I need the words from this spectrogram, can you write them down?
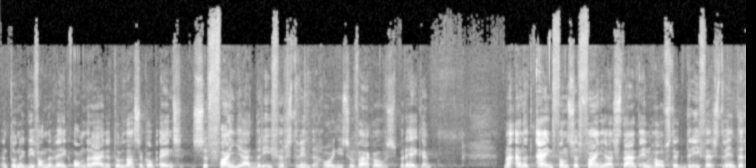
En toen ik die van de week omdraaide, toen las ik opeens Sefania 3 vers 20. Hoor je niet zo vaak over spreken. Maar aan het eind van Sefania staat in hoofdstuk 3 vers 20.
